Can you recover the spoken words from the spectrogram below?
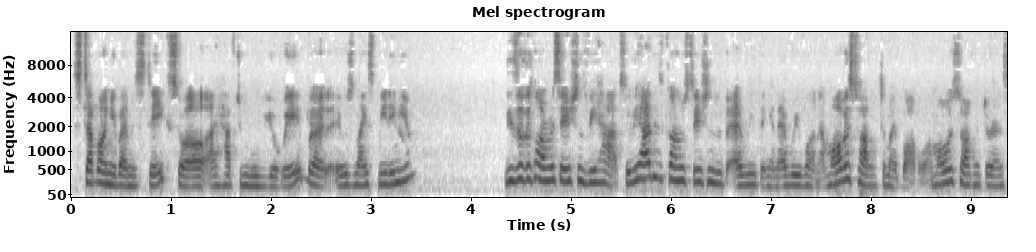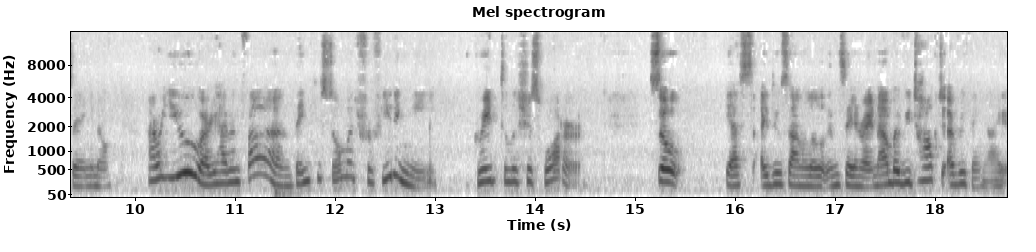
step on you by mistake, so I'll, I have to move you away. But it was nice meeting you." These are the conversations we have. So we have these conversations with everything and everyone. I'm always talking to my bottle. I'm always talking to her and saying, you know, how are you? Are you having fun? Thank you so much for feeding me. Great, delicious water. So, yes, I do sound a little insane right now, but we talk to everything. I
